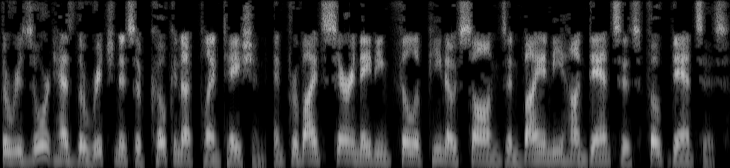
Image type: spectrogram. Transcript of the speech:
The resort has the richness of coconut plantation, and provides serenading Filipino songs and bayanihan dances, folk dances.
